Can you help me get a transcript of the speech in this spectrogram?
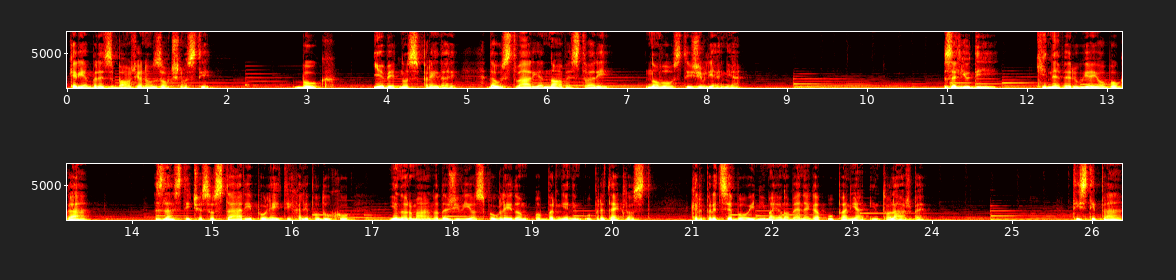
ker je brez božje navzočnosti. Bog je vedno spredaj, da ustvarja nove stvari, novosti življenja. Za ljudi ki ne verujejo v Boga, zlasti če so stari po letih ali po duhu, je normalno, da živijo s pogledom obrnjenim v preteklost, ker pred seboj nimajo nobenega upanja in tolažbe. Tisti pa,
